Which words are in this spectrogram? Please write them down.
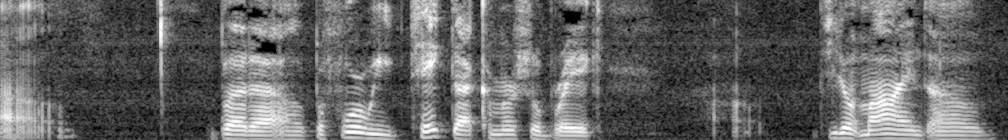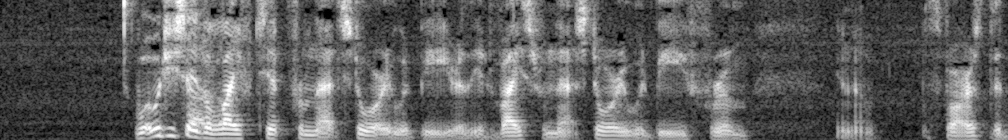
um, but uh, before we take that commercial break, uh, if you don't mind, um, what would you say the life tip from that story would be, or the advice from that story would be from, you know, as far as the,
